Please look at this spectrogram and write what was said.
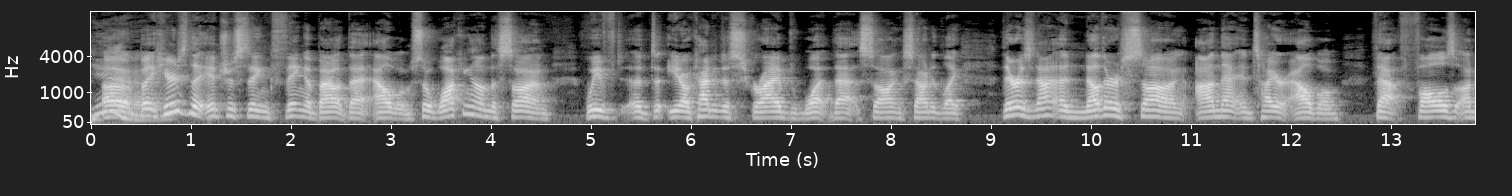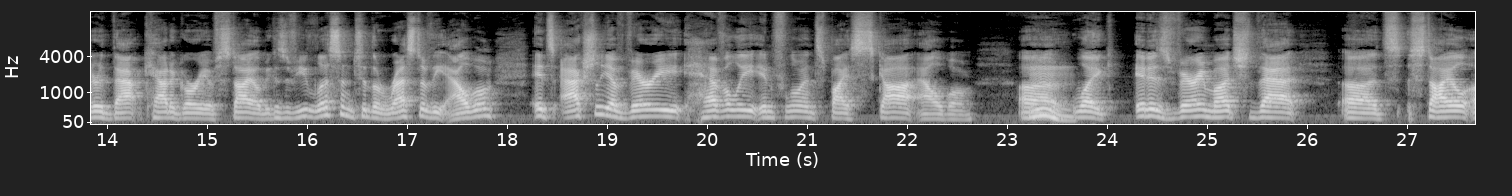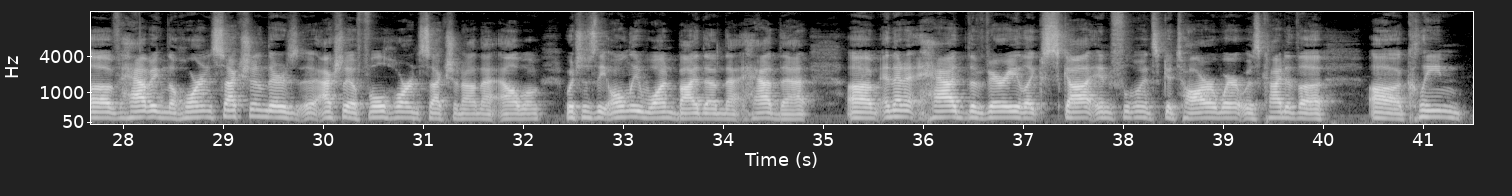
Uh, but here's the interesting thing about that album. So, "Walking on the Sun," we've uh, d- you know kind of described what that song sounded like. There is not another song on that entire album that falls under that category of style because if you listen to the rest of the album, it's actually a very heavily influenced by ska album. Uh, Like it is very much that uh, style of having the horn section. There's uh, actually a full horn section on that album, which is the only one by them that had that. Um, and then it had the very like ska influenced guitar, where it was kind of the uh, clean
